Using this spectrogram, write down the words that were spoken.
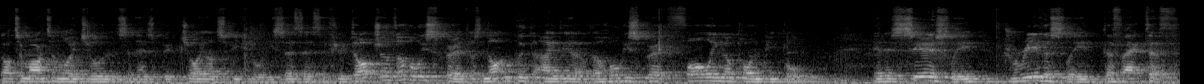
Dr. Martyn Lloyd-Jones, in his book Joy Unspeakable, he says this If your doctrine of the Holy Spirit does not include the idea of the Holy Spirit falling upon people, it is seriously, grievously defective.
